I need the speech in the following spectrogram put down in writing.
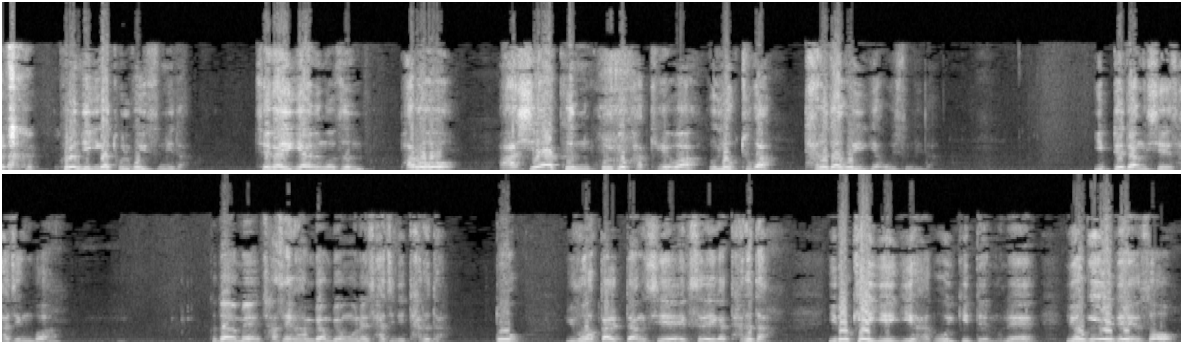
그런 얘기가 돌고 있습니다. 제가 얘기하는 것은 바로 아 아시아 근 골격학회와 의협투가 다르다고 얘기하고 있습니다. 입대 당시의 사진과 그 다음에 자생한병병원의 사진이 다르다. 또 유학 갈 당시의 엑스레이가 다르다. 이렇게 얘기하고 있기 때문에 여기에 대해서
